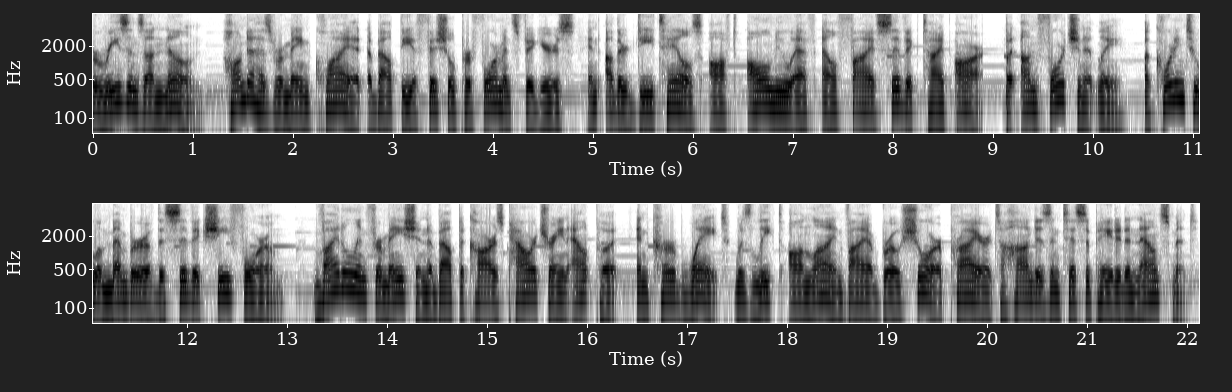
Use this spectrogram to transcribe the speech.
For reasons unknown, Honda has remained quiet about the official performance figures and other details oft all-new FL5 Civic Type R. But unfortunately, according to a member of the Civic She forum, vital information about the car's powertrain output and curb weight was leaked online via brochure prior to Honda's anticipated announcement.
